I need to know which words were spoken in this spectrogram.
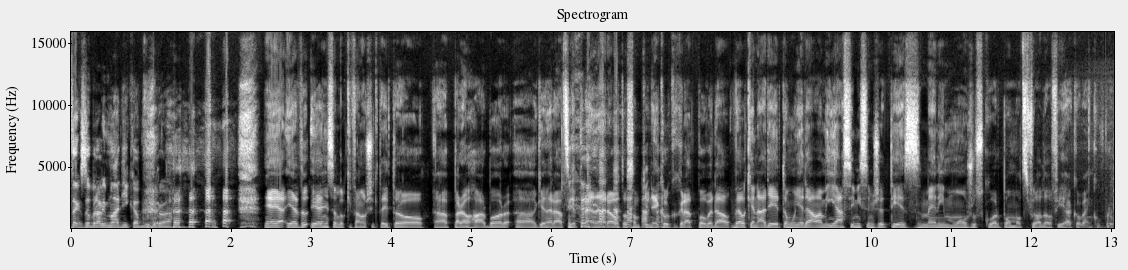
tak zobrali mladíka Budrova. Nie, ja, ja, ja nie som veľký fanúšik tejto uh, Pearl Harbor uh, generácie trénerov, to som tu niekoľkokrát povedal. Veľké nádeje tomu nedávam. Ja si myslím, že tie zmeny môžu skôr pomôcť Philadelphia ako Vancouveru.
